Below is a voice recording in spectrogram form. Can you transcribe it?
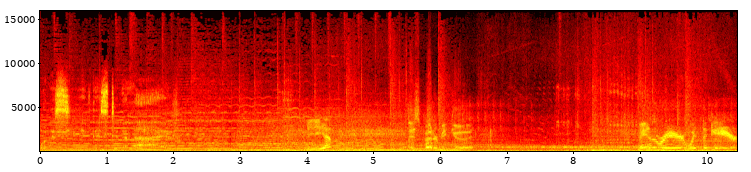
Wanna see if they're still alive? Yep. This better be good. In the rear with the gear.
